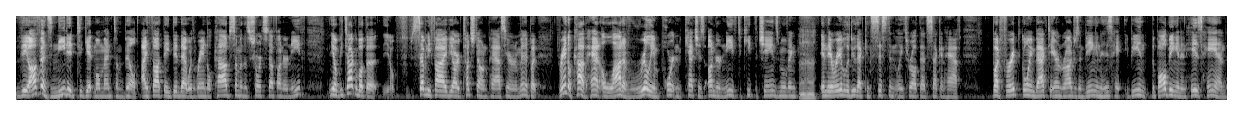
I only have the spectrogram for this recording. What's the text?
the offense needed to get momentum built. I thought they did that with Randall Cobb, some of the short stuff underneath. You know, we talk about the, you know, 75 yard touchdown pass here in a minute, but Randall Cobb had a lot of really important catches underneath to keep the chains moving, mm-hmm. and they were able to do that consistently throughout that second half. But for it going back to Aaron Rodgers and being in his ha- being the ball being in in his hand,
